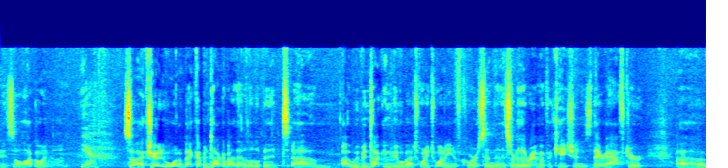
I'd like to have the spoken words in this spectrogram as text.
It's a lot going on. Yeah. So actually, I want to back up and talk about that a little bit. Um, uh, we've been talking to people about 2020, of course, and the, sort of the ramifications thereafter. Uh,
